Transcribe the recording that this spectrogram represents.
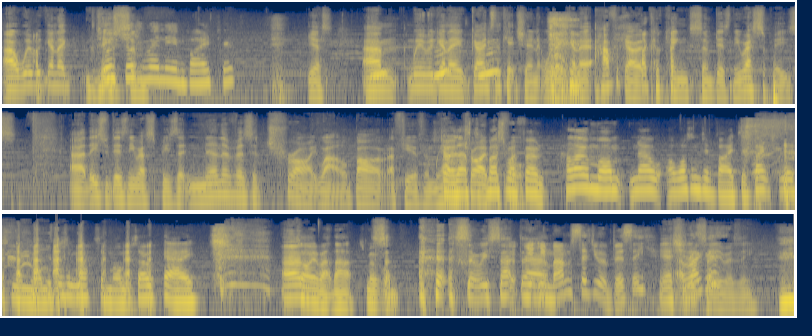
Uh, we were going to do was just really invited. Yes, um, we were going to go into the kitchen. and We were going to have a go at cooking some Disney recipes. Uh, these were Disney recipes that none of us had tried. Well, bar a few of them we Sorry, haven't that's, tried that's before. my phone. Hello, Mum. No, I wasn't invited. Thanks for listening, Mum. It doesn't matter, Mum. It's okay. Um, Sorry about that. Let's move on. so we sat down. your mum said you were busy? Yeah, she I did rang say you were busy.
